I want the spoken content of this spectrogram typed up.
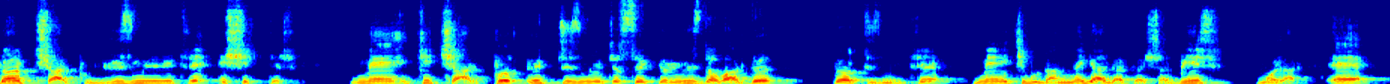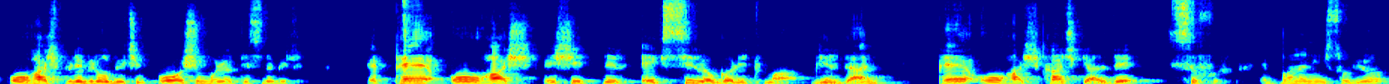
4 çarpı 100 mililitre eşittir. M2 çarpı 300 mililitre su ekliyorum. 100 de vardı. 400 mililitre. M2 buradan ne geldi arkadaşlar? 1 molar. E OH birebir olduğu için OH'ın molaritesi de 1. E POH eşittir eksi logaritma 1'den POH kaç geldi? 0. E bana neyi soruyor?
